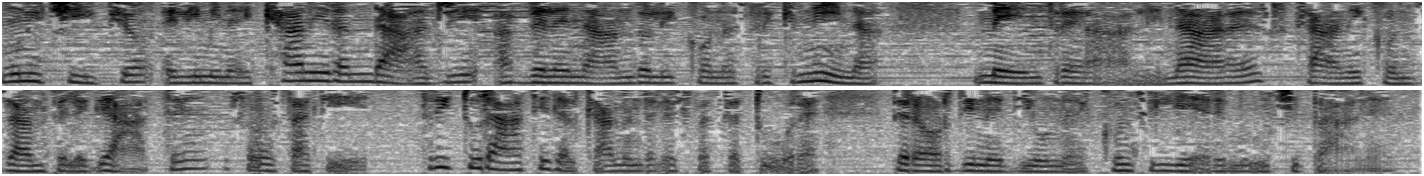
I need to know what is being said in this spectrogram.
municipio elimina i cani randagi avvelenandoli con stricnina, mentre a Linares cani con zampe legate sono stati triturati dal camion delle spazzature per ordine di un consigliere municipale.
